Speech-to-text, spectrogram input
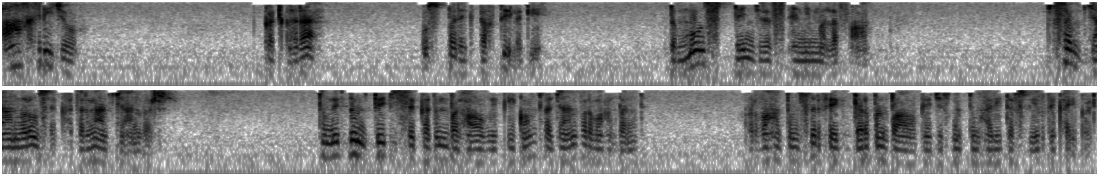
आखिरी जो कटघरा है, उस पर एक तख्ती लगी the most dangerous animal of all सब जानवरों से खतरनाक जानवर। तुम एकदम तेज़ी से कदम बढ़ाओगे कि कौन सा जानवर वहाँ बंद और वहाँ तुम सिर्फ़ एक दर्पण पाओगे जिसमें तुम्हारी तस्वीर दिखाई पड़े।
